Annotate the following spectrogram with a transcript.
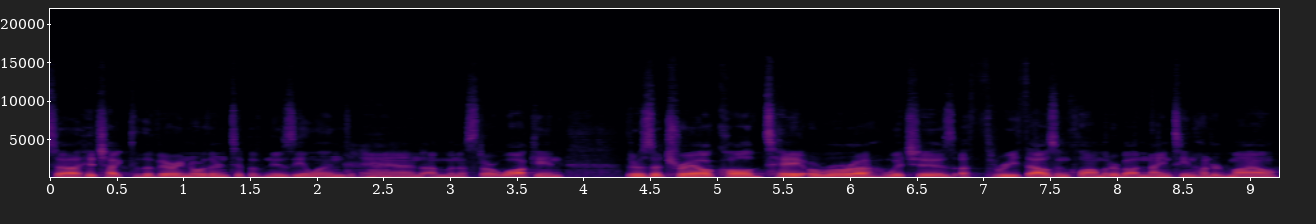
to hitchhike to the very northern tip of New Zealand, and I'm gonna start walking. There's a trail called Te Araroa, which is a 3,000 kilometer, about 1,900 mile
